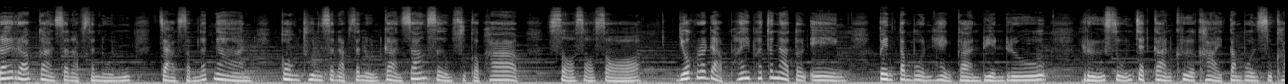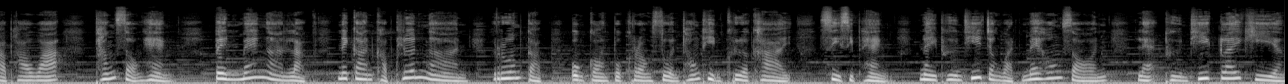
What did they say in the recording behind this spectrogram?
ได้รับการสนับสนุนจากสำนักงาน กองทุนสนับสนุนการสร้างเสริมสุขภาพ สสส ยกระดับให้พัฒนาตนเอง เป็นตำบลแห่งการเรียนรู้ หรือศูนย์จัดการเครือข่ายตำบลสุขภาวะ ทั้งสองแห่ง เป็นแม่งานหลักในการขับเคลื่อนงาน ร่วมกับองค์กรปกครองส่วนท้องถิ่นเครือข่าย 40 แห่ง ในพื้นที่จังหวัดแม่ฮ่องสอน และพื้นที่ใกล้เคียง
